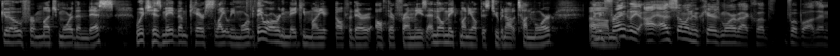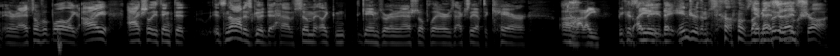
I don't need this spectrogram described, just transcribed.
go for much more than this, which has made them care slightly more. But they were already making money off of their off their friendlies, and they'll make money off this too, but not a ton more. I mean, Um, frankly, I, as someone who cares more about club football than international football, like I actually think that it's not as good to have so many like games where international players actually have to care God, I because I- they, they injure themselves. Yeah, I mean, that- look so at Luke Shaw.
